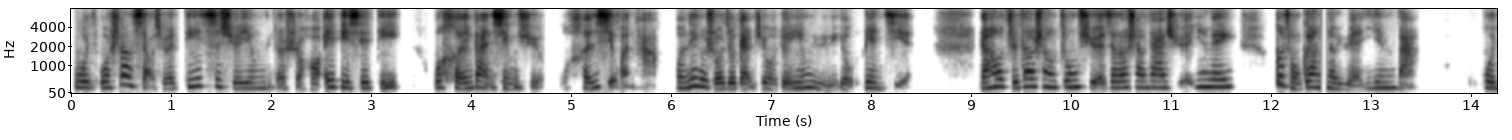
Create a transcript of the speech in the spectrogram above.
我我上小学第一次学英语的时候，A B C D，我很感兴趣，我很喜欢它。我那个时候就感觉我对英语有链接。然后直到上中学，再到上大学，因为各种各样的原因吧，我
